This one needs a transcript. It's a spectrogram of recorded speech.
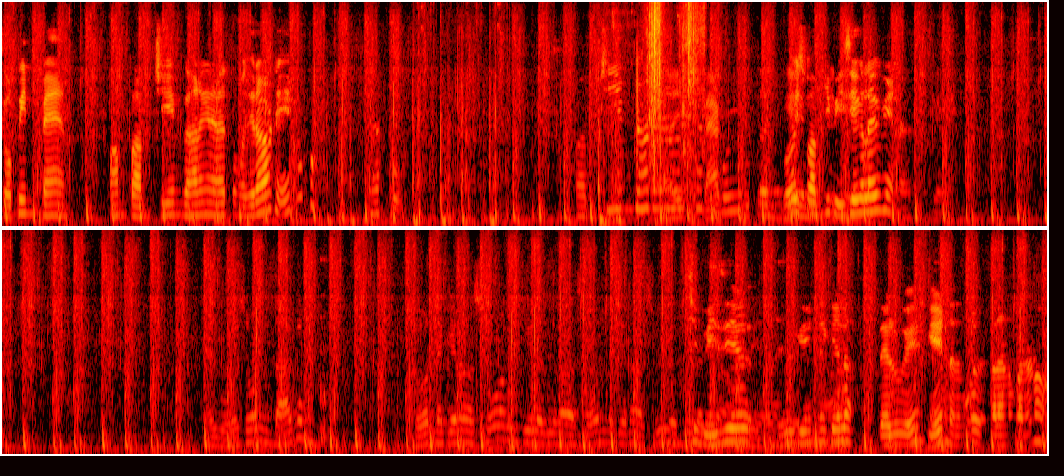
චොපින් පෑන් මම PUBG එක ගහගෙන නැවත මදිරාවට එන්නකෝ නැත්කෝ PUBG PC එක live වෙන්න. ගෝසෝන් දාගන්න සෝන් එනවා සෝන් කියලා සෝන් එක අයියෝ ගේන්න කියලා බැලුවේ. ගේන්නද මොකද බලන්න බලනවා.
